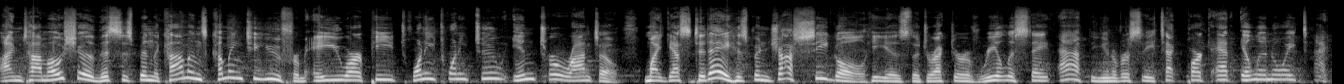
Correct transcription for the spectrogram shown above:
I'm Tom Osha. This has been The Commons coming to you from AURP 2022 in Toronto. My guest today has been Josh Siegel. He is the Director of Real Estate at the University Tech Park at Illinois Tech.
